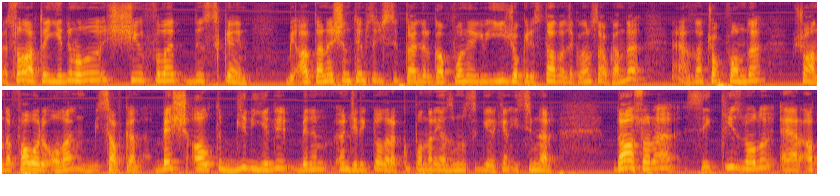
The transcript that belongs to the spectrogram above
Ve son da 7 nolu She Flat the Skin. Bir Alternation temsilcisi Tyler Gaffoni gibi iyi jokeri start alacak olan safkanda en azından çok formda şu anda favori olan bir safkan. 5, 6, 1, 7 benim öncelikli olarak kuponlara yazılması gereken isimler. Daha sonra 8 nolu eğer at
